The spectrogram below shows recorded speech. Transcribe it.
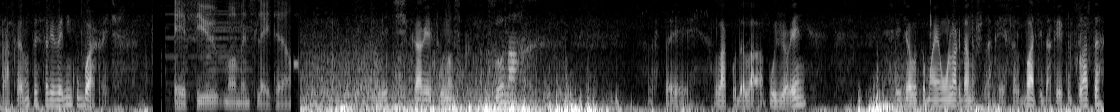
Dacă nu trebuie să revenim cu barca aici. A few moments later. Deci, care cunosc zona, asta e lacul de la Bujoreni. Și aici văd că mai e un lac, dar nu știu dacă e sălbatic, dacă e cu plată.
